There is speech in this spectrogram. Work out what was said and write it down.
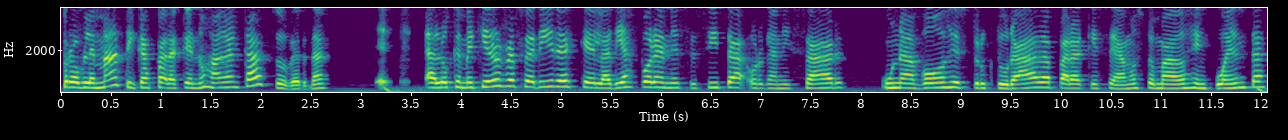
problemáticas para que nos hagan caso, ¿verdad? a lo que me quiero referir es que la diáspora necesita organizar una voz estructurada para que seamos tomados en cuenta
